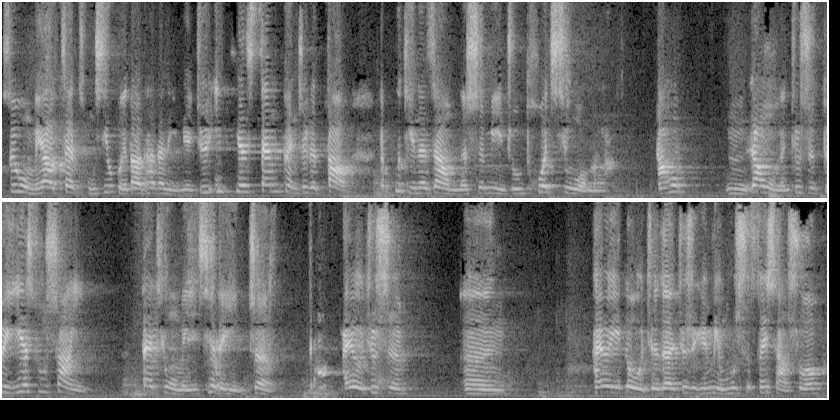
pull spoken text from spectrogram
所以我们要再重新回到它的里面，就是一天三顿这个道要不停的在我们的生命中托起我们，然后嗯，让我们就是对耶稣上瘾，代替我们一切的引证。还有就是嗯，还有一个我觉得就是云敏牧师分享说。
